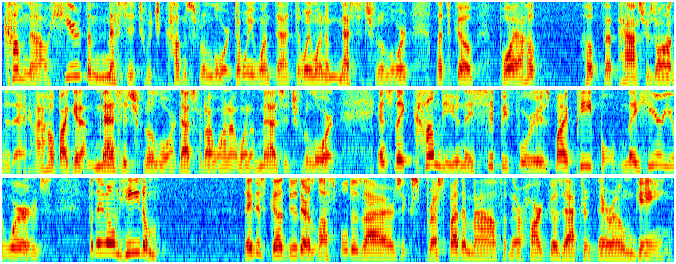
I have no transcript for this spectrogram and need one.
Come now, hear the message which comes from the Lord. Don't we want that? Don't we want a message from the Lord? Let's go. Boy, I hope, hope that pastor's on today. I hope I get a message from the Lord. That's what I want. I want a message from the Lord. And so they come to you and they sit before you as my people, and they hear your words, but they don't heed them. They just go do their lustful desires expressed by the mouth, and their heart goes after their own gain.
